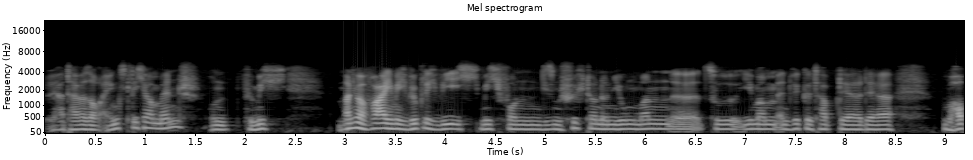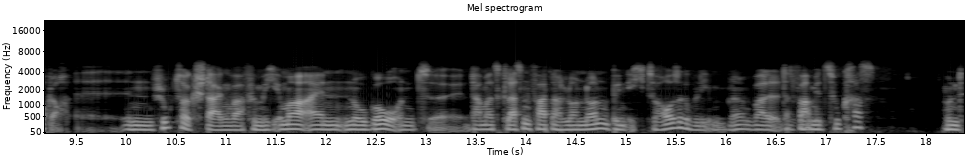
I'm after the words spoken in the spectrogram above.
ja, teilweise auch ängstlicher Mensch. Und für mich, manchmal frage ich mich wirklich, wie ich mich von diesem schüchternen jungen Mann äh, zu jemandem entwickelt habe, der, der überhaupt auch äh, in ein Flugzeug steigen war für mich immer ein No-Go. Und äh, damals Klassenfahrt nach London bin ich zu Hause geblieben, ne? weil das war mir zu krass. Und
